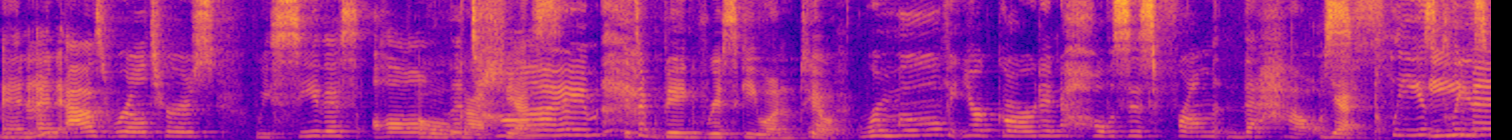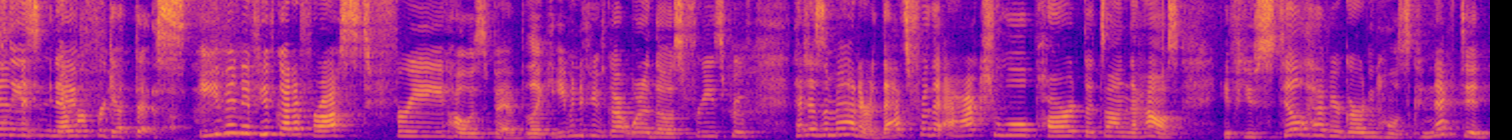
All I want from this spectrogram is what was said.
and mm-hmm. and as realtors, we see this all. Oh, the gosh, yes. time. It's a big, risky one too. Remove your garden hoses from the house. Yes. Please, Even please, please never if- forget this. Even if you've got a frost-free hose bib, like even if you've got one of those freeze-proof, that doesn't matter. That's for the actual part that's on the house. If you still have your garden hose connected,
